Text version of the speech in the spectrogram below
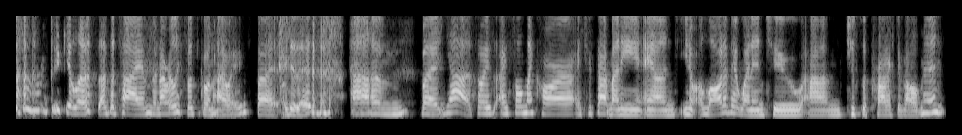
which was ridiculous at the time. They're not really supposed to go on highways, but I did it. Um, but yeah, so I, I, sold my car. I took that money, and you know, a lot of it went into um, just the product development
